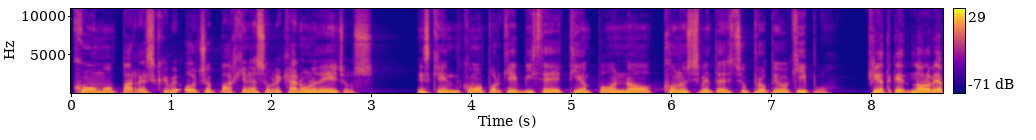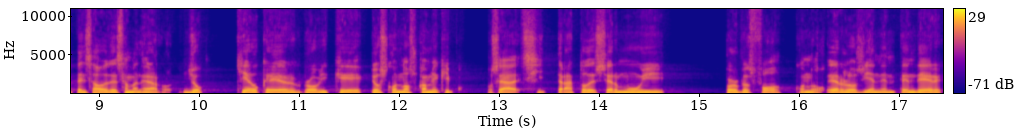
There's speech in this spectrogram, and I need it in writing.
como para escribir ocho páginas sobre cada uno de ellos. Es que como porque viste de tiempo o no conocimiento de su propio equipo. Fíjate que no lo había pensado de esa manera. Yo quiero creer, Robbie, que yo conozco a mi equipo. O sea, sí trato de ser muy purposeful, conocerlos y en entender.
